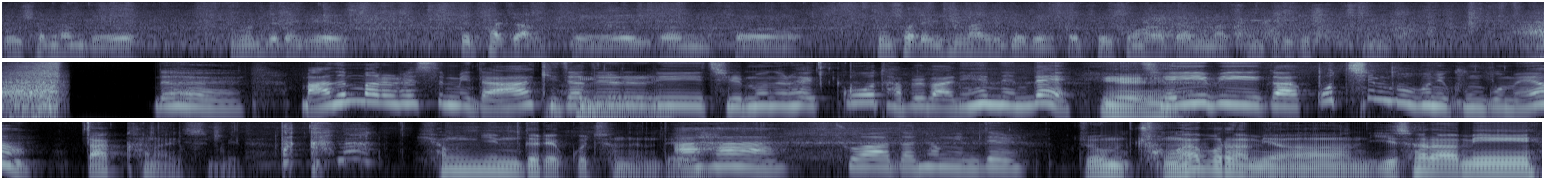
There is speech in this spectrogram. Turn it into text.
모셨는데 그분들에게 뜻하지 않게 이런 저 조설에 휘말리게 돼서 죄송하다는 말씀 드리고 싶습니다. 네, 많은 말을 했습니다. 기자들이 네. 질문을 했고 답을 많이 했는데 예. 제이비가 꽂힌 부분이 궁금해요. 딱 하나 있습니다. 딱 하나? 형님들에 꽂혔는데. 아하, 좋아하던 형님들. 좀 종합을 하면 이 사람이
